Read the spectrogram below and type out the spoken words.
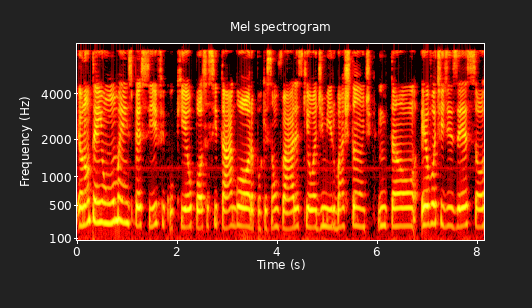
Eu não tenho uma em específico que eu possa citar agora, porque são várias que eu admiro bastante. Então, eu vou te dizer só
